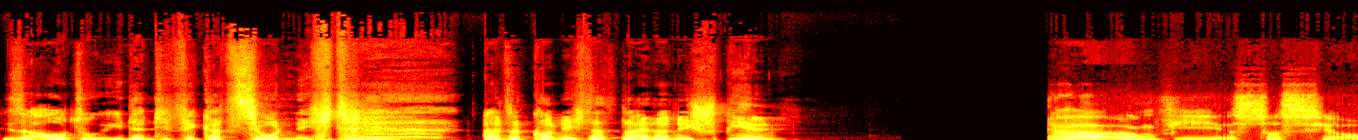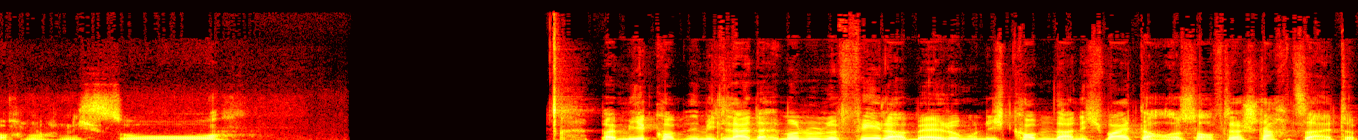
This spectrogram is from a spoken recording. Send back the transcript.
diese Auto-Identifikation nicht. Also konnte ich das leider nicht spielen. Ja, irgendwie ist das hier auch noch nicht so. Bei mir kommt nämlich leider immer nur eine Fehlermeldung und ich komme da nicht weiter, außer auf der Startseite.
